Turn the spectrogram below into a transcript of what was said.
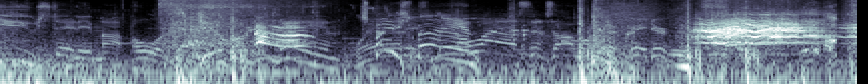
You steady my poor man. Ah! Spaceman! Since I was a critter. It ah!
